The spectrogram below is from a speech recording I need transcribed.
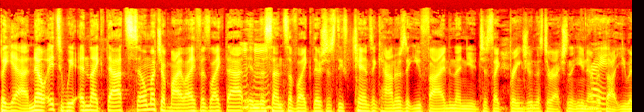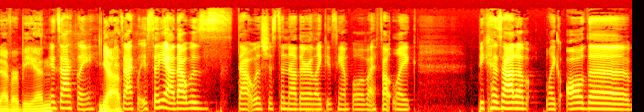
But yeah, no, it's weird, and like that's so much of my life is like that in Mm-hmm. the sense of like there's just these chance encounters that you find, and then you just like brings you in this direction that you never Right. thought you would ever be in. Exactly. Yeah. Exactly. So yeah, that was that was just another like example of I felt like because out of like all the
